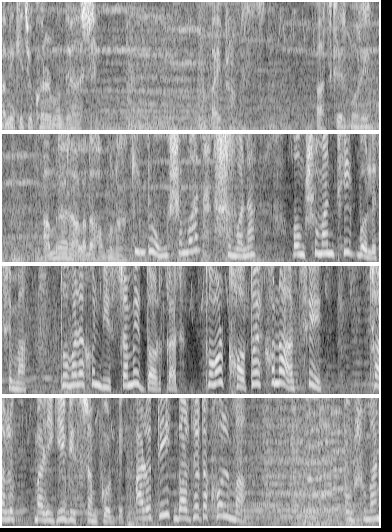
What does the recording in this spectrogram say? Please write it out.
আমি কিছুক্ষণের মধ্যে আসছি। আই প্রমিস আজকের পরে আমরা আর আলাদা হব না। কিন্তু অংশমান সুমনা অংশমান ঠিক বলেছে মা। তোমার এখন বিশ্রামের দরকার। তোমার ক্ষত এখনও আছে। চলো বাড়ি গিয়ে বিশ্রাম করবে। আরতি দরজাটা খোল মা। অংশমান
